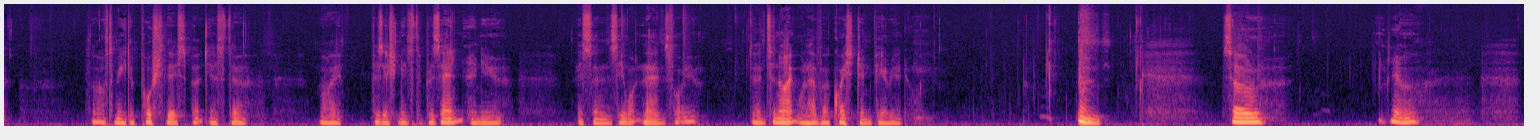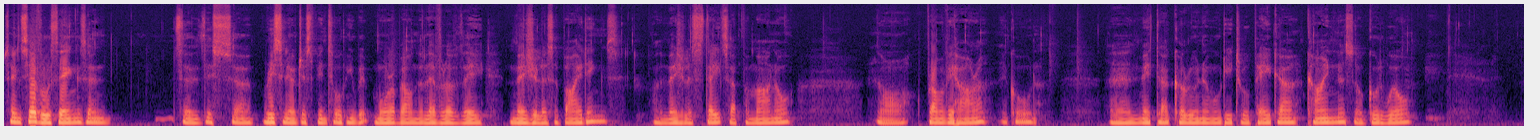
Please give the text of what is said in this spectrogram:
it's not to me to push this, but just uh, my position is to present and you listen and see what lands for you. And tonight we'll have a question period. so, you know, saying several things, and so this uh, recently I've just been talking a bit more about on the level of the measureless abidings, or the measureless states, appamano, or brahmavihara, they're called, and metta, karuna, mudita, kindness or goodwill.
